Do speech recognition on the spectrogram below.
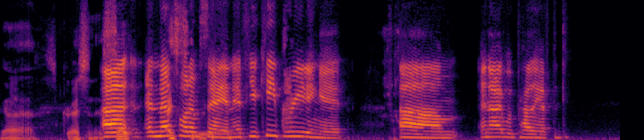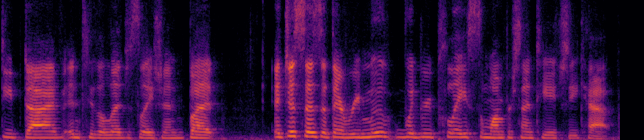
God, Gretchen is Uh, so and that's what I'm nice. saying. If you keep reading it, um, and I would probably have to d- deep dive into the legislation, but it just says that they're remove would replace the one percent THC cap.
